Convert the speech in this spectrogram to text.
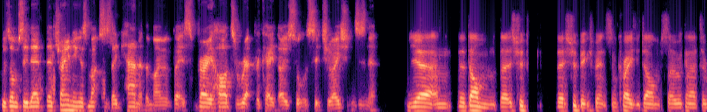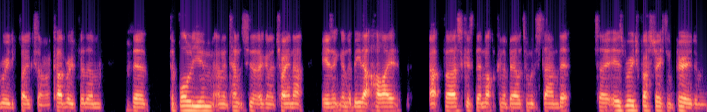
because obviously they're they're training as much as they can at the moment, but it's very hard to replicate those sort of situations, isn't it? Yeah, and the dom they should they should be experiencing some crazy DOMs, so we're going to have to really focus on recovery for them. Mm-hmm. The the volume and intensity that they're going to train at isn't going to be that high at first because they're not going to be able to withstand it. So it is a really frustrating period, and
